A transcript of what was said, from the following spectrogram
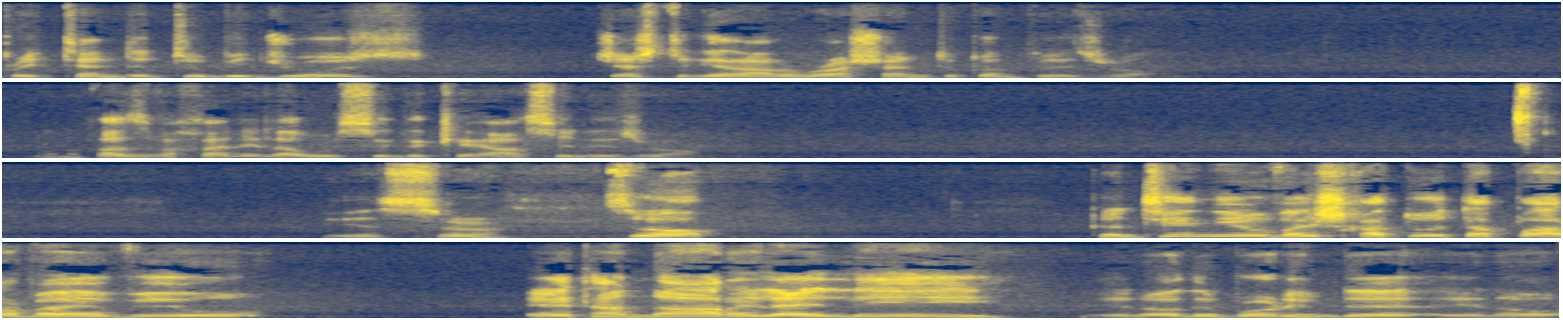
pretended to be Jews just to get out of Russia and to come to Israel. And we see the chaos in Israel. Yes, sir. So continue Vaishkhatu Tapar Vayaviu Et Hanar El You know, they brought him the you know,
